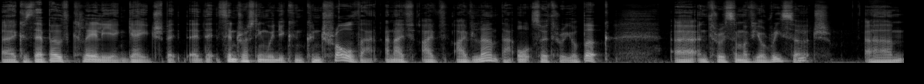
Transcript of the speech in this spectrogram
because uh, they're both clearly engaged. But it's interesting when you can control that, and I've I've I've learned that also through your book uh, and through some of your research. Um,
